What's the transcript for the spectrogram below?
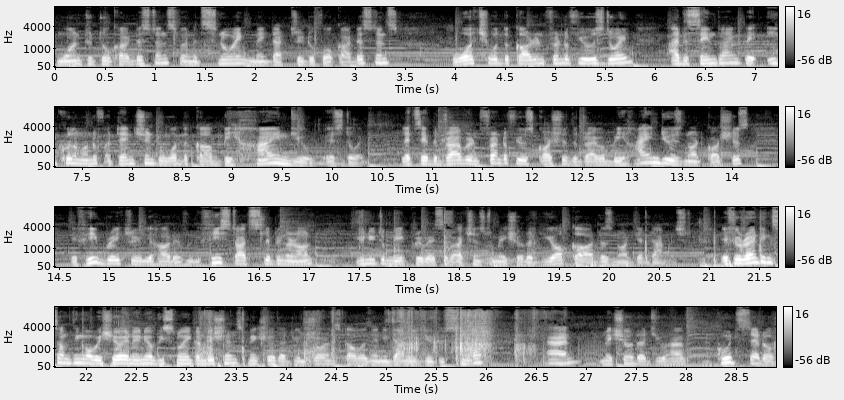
one to two car distance, when it's snowing, make that three to four car distance. Watch what the car in front of you is doing. At the same time, pay equal amount of attention to what the car behind you is doing. Let's say the driver in front of you is cautious, the driver behind you is not cautious. If he brakes really hard, if, he starts slipping around, you need to make pervasive actions to make sure that your car does not get damaged. If you're renting something over here in any of these snowy conditions, make sure that your insurance covers any damage due to snow and make sure that you have good set of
